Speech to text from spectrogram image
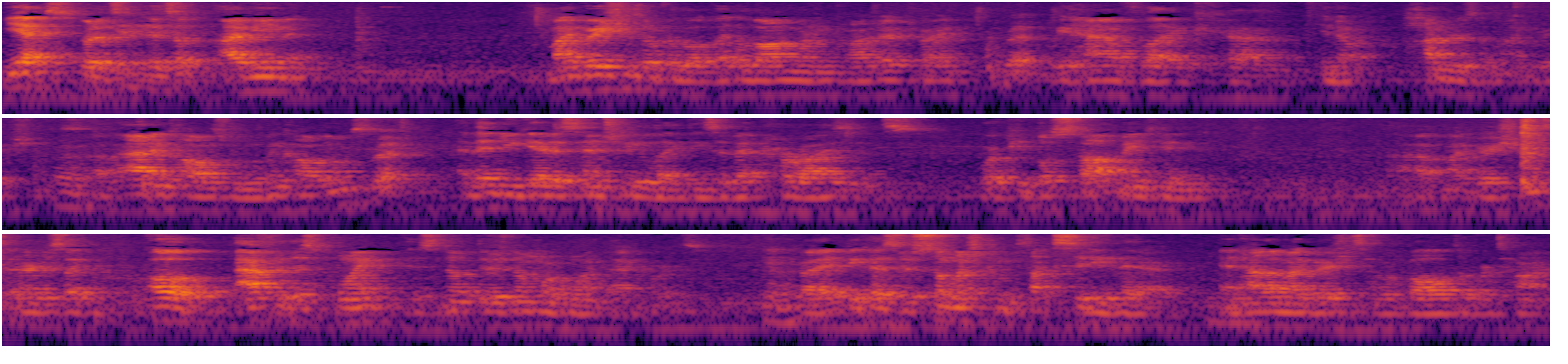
Yes, but it's, it's a, I mean, migrations over the, like a long running project, right? Right. We have like, uh, you know, hundreds of migrations of adding columns, removing columns. Right. And then you get essentially like these event horizons where people stop maintaining uh, migrations and are just like, oh, after this point, it's no, there's no more going backwards, right? Because there's so much complexity there and how the migrations have evolved over time.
